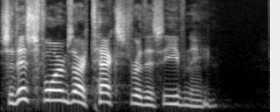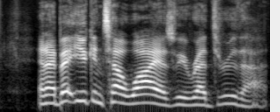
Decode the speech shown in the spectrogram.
So, this forms our text for this evening. And I bet you can tell why as we read through that.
